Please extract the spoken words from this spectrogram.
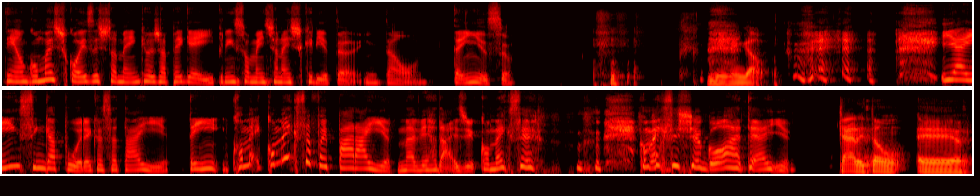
tem algumas coisas também que eu já peguei, principalmente na escrita. Então, tem isso. Bem legal. E aí em Singapura, que você tá aí, tem. Como é, como é que você foi parar aí, na verdade? Como é que você. como é que você chegou até aí? Cara, então, é,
